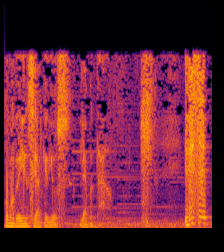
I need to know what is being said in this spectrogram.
como obediencia que Dios le ha mandado. Y dice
